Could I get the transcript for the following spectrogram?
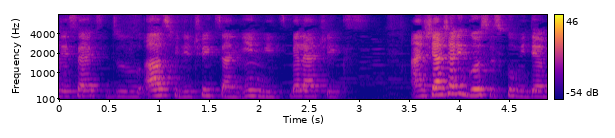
they said to do. Out with the Trix and in with Bellatrix. And she actually goes to school with them.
